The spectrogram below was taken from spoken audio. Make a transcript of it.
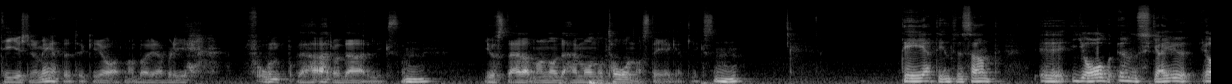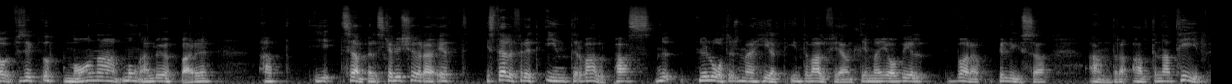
10 kilometer tycker jag att man börjar bli, få ont på det här och där liksom. Just det här att man har det här monotona steget liksom. Mm. Det är jätteintressant. Eh, jag önskar ju, jag har försökt uppmana många löpare att till exempel, ska du köra ett, istället för ett intervallpass, nu, nu låter det som jag är helt intervallfientlig men jag vill bara belysa andra alternativ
